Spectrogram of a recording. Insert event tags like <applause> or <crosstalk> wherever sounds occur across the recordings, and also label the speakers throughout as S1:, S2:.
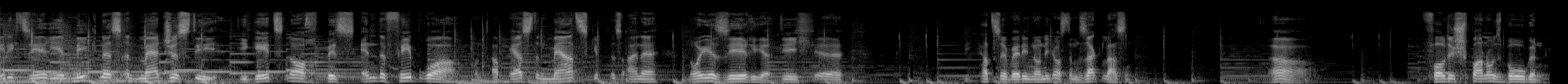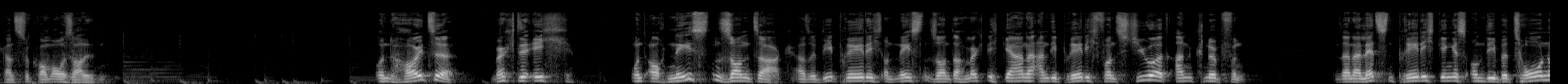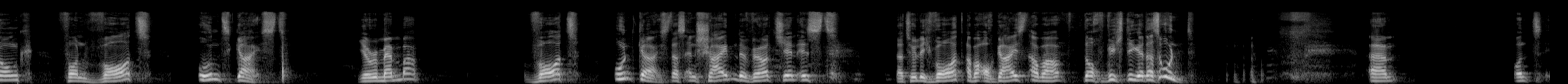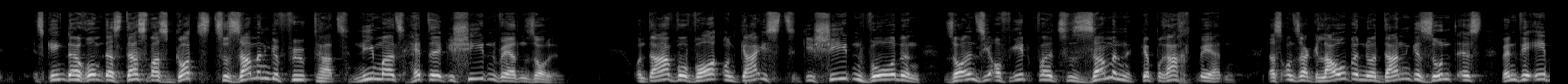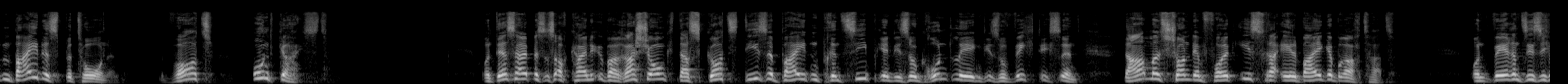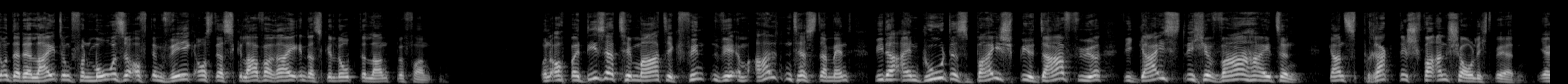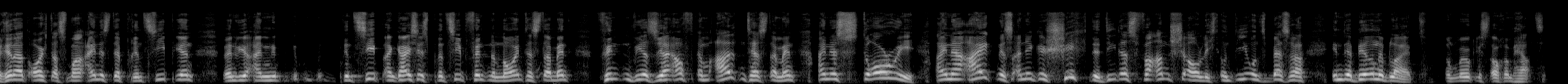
S1: Predigtserie Meekness and Majesty. Die geht noch bis Ende Februar und ab 1. März gibt es eine neue Serie, die ich, äh, die Katze werde ich noch nicht aus dem Sack lassen. Ah, voll des Spannungsbogen, kannst du kaum aushalten. Und heute möchte ich und auch nächsten Sonntag, also die Predigt und nächsten Sonntag möchte ich gerne an die Predigt von Stuart anknüpfen. In seiner letzten Predigt ging es um die Betonung von Wort und Geist. You remember? Wort und Geist. Das entscheidende Wörtchen ist natürlich Wort, aber auch Geist, aber noch wichtiger das und. <laughs> Ähm, und es ging darum, dass das, was Gott zusammengefügt hat, niemals hätte geschieden werden sollen. Und da, wo Wort und Geist geschieden wurden, sollen sie auf jeden Fall zusammengebracht werden. Dass unser Glaube nur dann gesund ist, wenn wir eben beides betonen. Wort und Geist. Und deshalb ist es auch keine Überraschung, dass Gott diese beiden Prinzipien, die so grundlegend, die so wichtig sind, damals schon dem Volk Israel beigebracht hat. Und während sie sich unter der Leitung von Mose auf dem Weg aus der Sklaverei in das gelobte Land befanden. Und auch bei dieser Thematik finden wir im Alten Testament wieder ein gutes Beispiel dafür, wie geistliche Wahrheiten ganz praktisch veranschaulicht werden. Ihr erinnert euch, das war eines der Prinzipien, wenn wir ein Prinzip, ein geistliches Prinzip finden im Neuen Testament, finden wir sehr oft im Alten Testament eine Story, ein Ereignis, eine Geschichte, die das veranschaulicht und die uns besser in der Birne bleibt und möglichst auch im Herzen.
